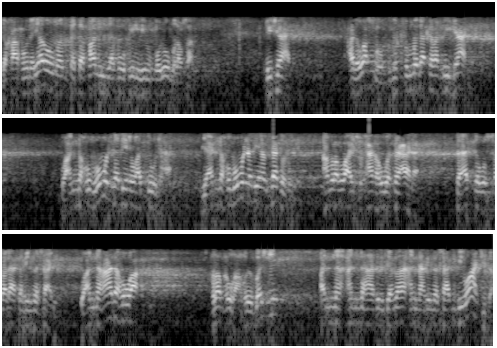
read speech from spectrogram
يخافون يوما تتقلب فيه القلوب والأبصار رجال. هذا وصفهم ثم ذكر الرجال. وأنهم هم الذين يؤدونها. لأنهم هم الذين امتثلوا أمر الله سبحانه وتعالى. فأدوا الصلاة في المساجد وأن هذا هو رفعها ويبين أن أنها في الجماعة أنها في المساجد واجبة.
